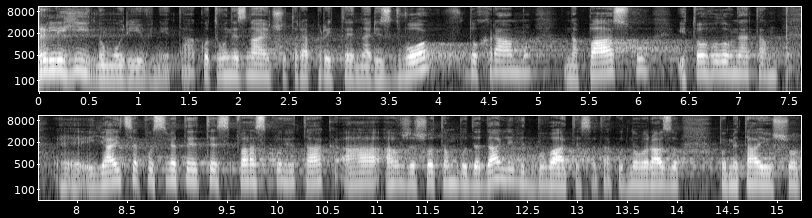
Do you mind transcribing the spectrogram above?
релігійному рівні. Так? От вони знають, що треба прийти на Різдво до храму, на Пасху, і то головне там е, яйця посвятити з Пасхою, так? а, а вже що там буде далі відбуватися. Так? Одного разу пам'ятаю, що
